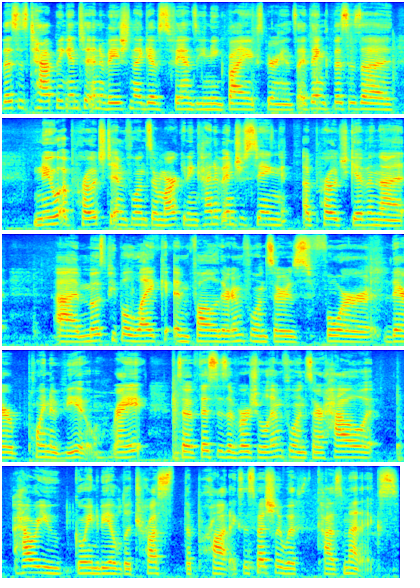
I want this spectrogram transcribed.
this is tapping into innovation that gives fans a unique buying experience. I think this is a new approach to influencer marketing, kind of interesting approach given that. Uh, most people like and follow their influencers for their point of view, right? So if this is a virtual influencer, how how are you going to be able to trust the products, especially with cosmetics?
